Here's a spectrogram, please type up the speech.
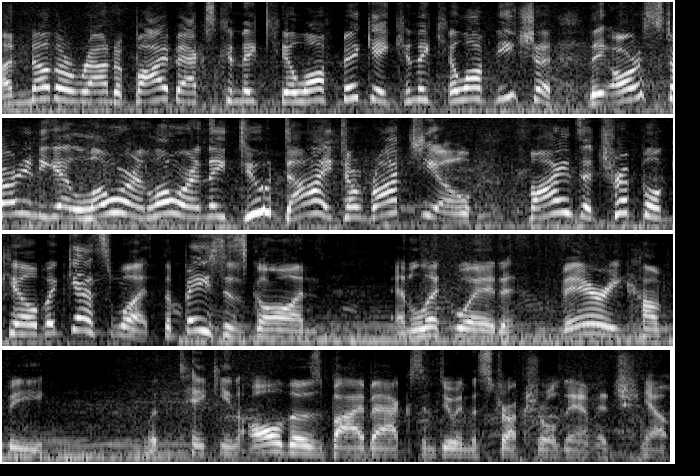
Another round of buybacks. Can they kill off Micke? Can they kill off Nisha? They are starting to get lower and lower, and they do die. Dyrachyo finds a triple kill, but guess what? The base is gone, and Liquid very comfy with taking all those buybacks and doing the structural damage. Yep.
